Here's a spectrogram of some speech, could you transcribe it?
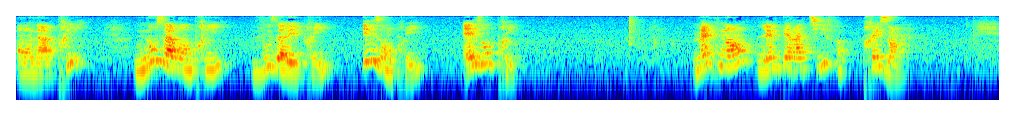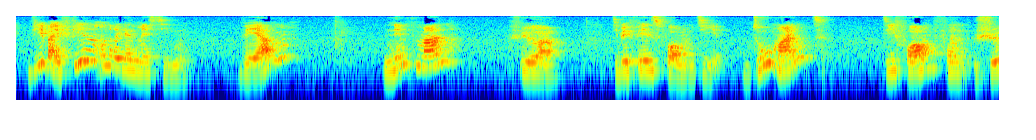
on a pris, nous avons pris, vous avez pris, ils ont pris, elles ont pris. Maintenant, l'impératif présent. Wie bei vielen unregelmäßigen Verben nimmt man für die Befehlsform, die du meint, die Form von je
